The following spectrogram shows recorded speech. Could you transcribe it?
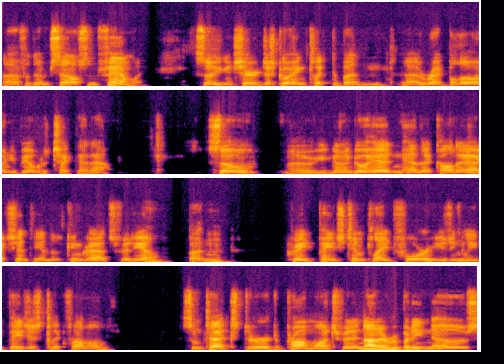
uh, for themselves and family. So you can share. Just go ahead and click the button uh, right below and you'll be able to check that out. So uh, you're going to go ahead and have that call to action at the end of the congrats video button. Create page template for using Leadpages, ClickFunnels. Some text or the prompt watch video. Not everybody knows.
